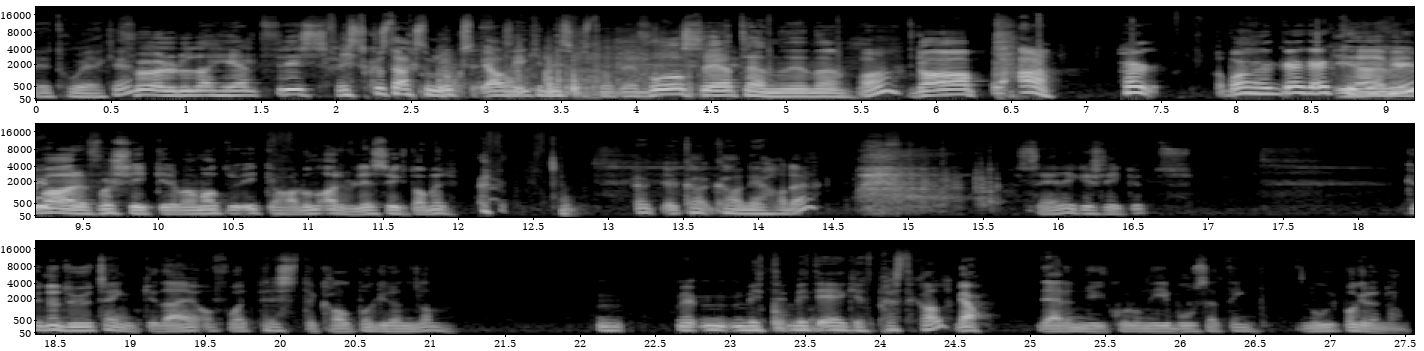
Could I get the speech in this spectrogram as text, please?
det tror jeg ikke. Føler du deg helt frisk? Frisk og sterk som luks. Ja, altså, ikke misforstå det. Få se tennene dine. Hva? Gap. Ah, hør. Jeg vil bare forsikre meg om at du ikke har noen arvelige sykdommer. Eh, Kan, kan jeg ha det? Ser ikke slik ut. Kunne du tenke deg å få et prestekall på Grønland? M- Mitt, mitt eget prestekall? Ja. Det er en ny kolonibosetting nord på Grønland.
